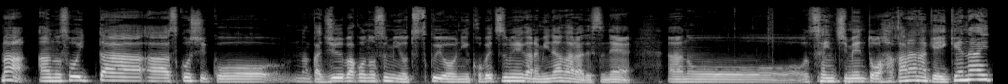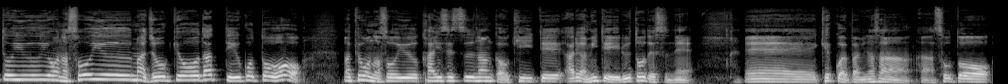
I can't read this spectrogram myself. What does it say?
まあ、あの、そういった、あ少しこう、なんか重箱の隅をつつくように個別銘柄見ながらですね、あのー、センチメントを図らなきゃいけないというような、そういう、まあ、状況だっていうことを、まあ、今日のそういう解説なんかを聞いて、あるいは見ているとですね、えー、結構やっぱり皆さん、相当、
